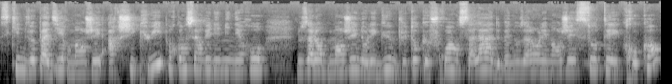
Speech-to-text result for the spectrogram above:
ce qui ne veut pas dire manger archi cuit. Pour conserver les minéraux, nous allons manger nos légumes plutôt que froids en salade, ben nous allons les manger sautés croquants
